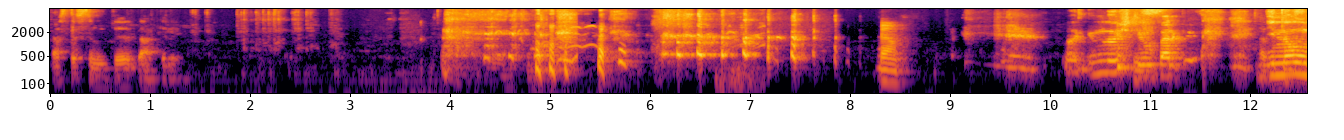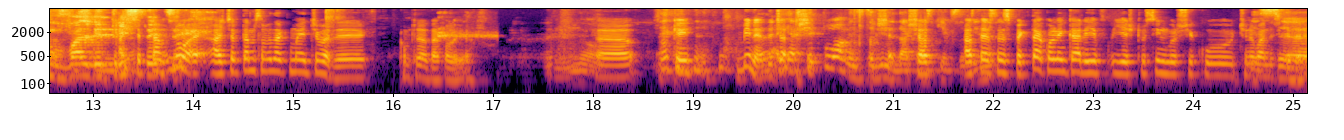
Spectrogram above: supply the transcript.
Astea sunt uh, datele. Da. Nu știu, parcă din nou un val de Așteptam, tristețe. nu, așteptam să văd dacă mai e ceva de completat acolo eu. Nu. Uh, ok, bine, deci Ia a, și și, pe oameni să vină dacă și au asta, chef să astea vină. sunt spectacole în care e- ești tu singur și cu cineva în Sunt, deschidere.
